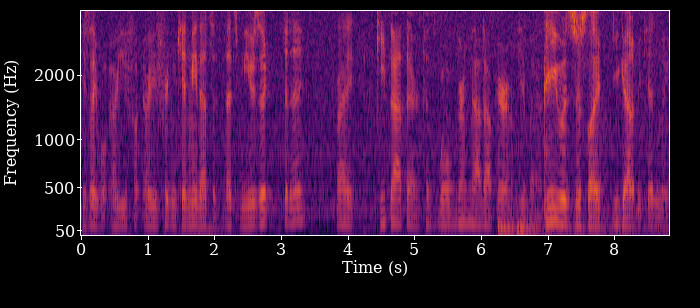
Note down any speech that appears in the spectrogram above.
he's like, "Are you are you freaking kidding me? That's that's music today." Right. Keep that there, because we'll bring that up here in a few minutes. He was just like, "You got to be kidding me!"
